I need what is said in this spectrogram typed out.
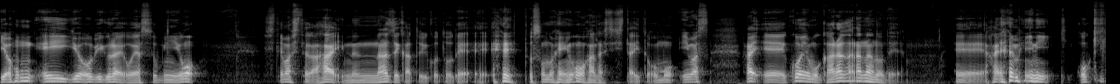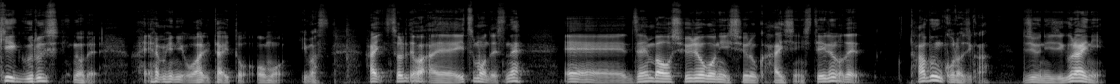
4営業日ぐらいお休みをしてましたが、はい、なぜかということで、えー、っと、その辺をお話ししたいと思います。はい、え、声もガラガラなので、えー、早めにお聞き苦しいので、早めに終わりたいと思います。はい、それでは、えー、いつもですね、えー、前場を終了後に収録配信しているので、多分この時間、12時ぐらいに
